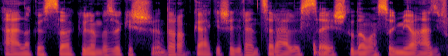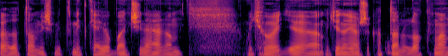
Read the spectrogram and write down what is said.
állnak össze a különböző kis darabkák, és egy rendszer áll össze, és tudom azt, hogy mi a házi feladatom, és mit, mit kell jobban csinálnom. Úgyhogy, úgyhogy nagyon sokat tanulok ma,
